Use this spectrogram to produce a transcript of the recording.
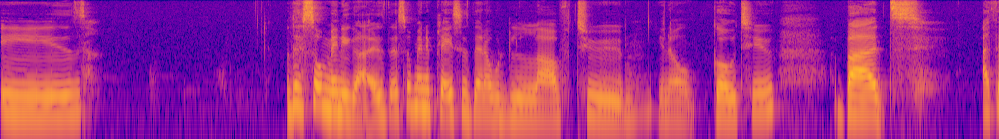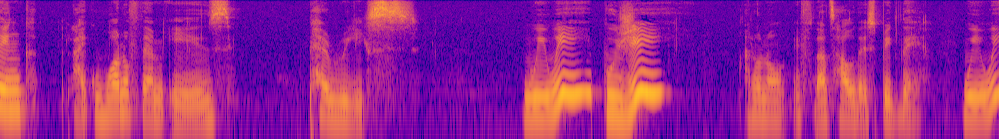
is there's so many guys, there's so many places that I would love to, you know, go to, but I think like one of them is Paris. Oui, oui, bougie. I don't know if that's how they speak there. Oui, oui.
